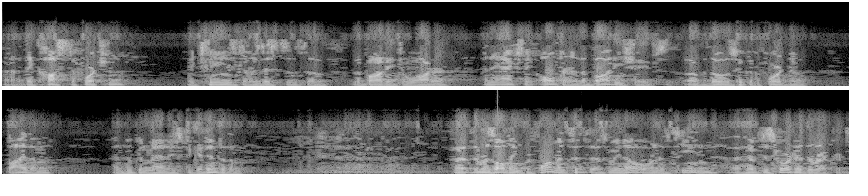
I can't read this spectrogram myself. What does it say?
Uh, they cost a fortune, they change the resistance of the body to water, and they actually alter the body shapes of those who can afford to buy them and who can manage to get into them. Uh, the resulting performances, as we know and have seen, uh, have distorted the records,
